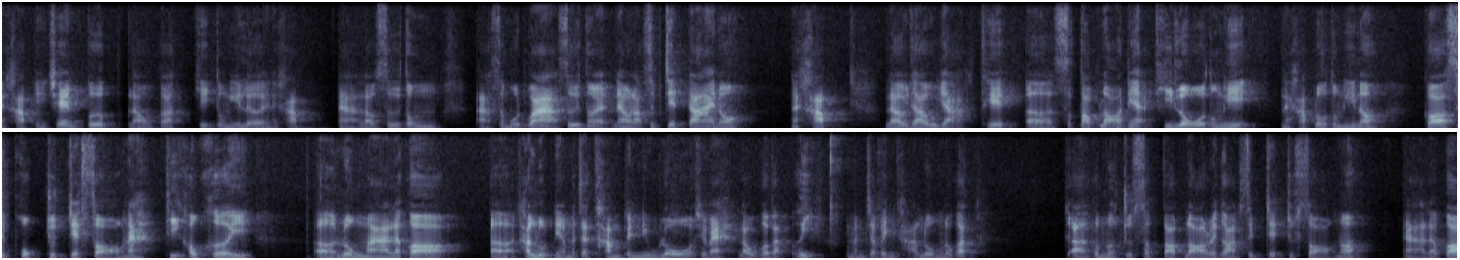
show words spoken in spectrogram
นะครับ อย่างเช่นปุ๊บเราก็คลิกตรงนี้เลยนะครับอ่าเราซื้อตรงอ่าสมมุติว่าซื้อตรงแนวรับ 17 ได้เนาะนะครับ แล้วเราอยากเทคเอ่อ stop loss เนี่ยที่โลตรงนี้นะครับโลตรงนี้เนาะก็ 16.72 นะ ที่เขาเคยเอ่อลงมาแล้วก็เอ่อถ้าหลุดเนี่ยมันจะทำเป็น new low ใช่ไหมเราก็แบบเฮ้ยมันจะเป็นขาลงเราก็เอ่อกำหนดจุด stop loss ไว้ก่อน 17.2 เนาะอ่าแล้วก็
